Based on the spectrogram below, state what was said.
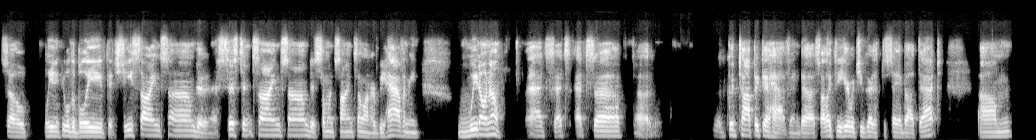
So, leading people to believe did she sign some? Did an assistant sign some? Did someone sign some on her behalf? I mean, we don't know. That's that's that's uh, uh, a good topic to have. And uh, so I'd like to hear what you guys have to say about that. Um,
